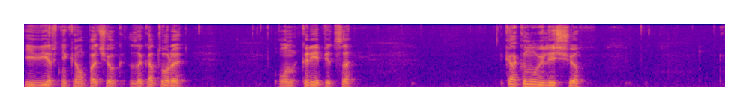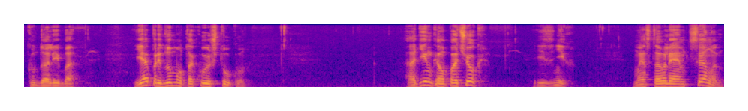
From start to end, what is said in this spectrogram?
и верхний колпачок, за который он крепится к окну или еще куда-либо. Я придумал такую штуку. Один колпачок из них мы оставляем целым,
